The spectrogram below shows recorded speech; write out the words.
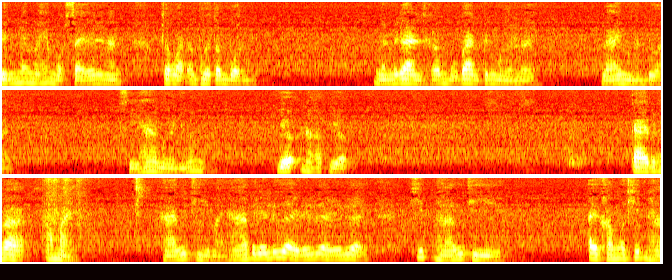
ดึงแม่งมาให้หมดใส่ไว้ในนั้น จังหวัดอำเภอตำบล มันไม่ได้นะครับ หมู่บ้านเป็นหมื่นเลย หลายหมื่นด้วยสี่ห้าหมื่นนี่มั้งเยอะนะครับ เยอะ กลายเป็นว่าเอาใหม่ หาวิธีใหม่หาไปเรื่อยๆเรื่อยๆเรื่อยๆคิดหาวิธี ไอ้คำว่าคิดหา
